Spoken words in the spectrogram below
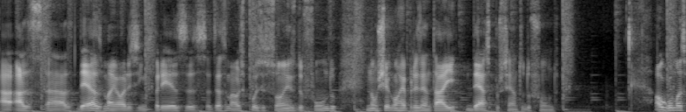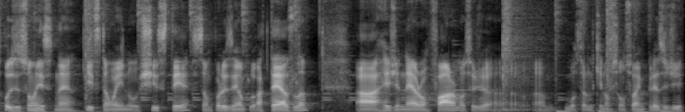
as, as 10 maiores empresas, as 10 maiores posições do fundo não chegam a representar aí 10% do fundo. Algumas posições né, que estão aí no XT são, por exemplo, a Tesla, a Regeneron Pharma, ou seja, mostrando que não são só empresas de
